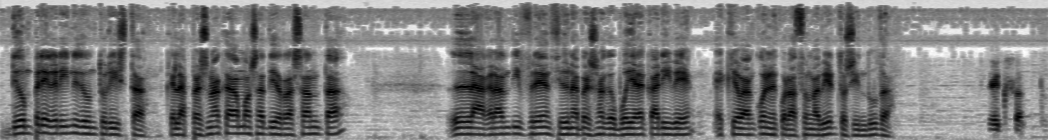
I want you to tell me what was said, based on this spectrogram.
de un peregrino y de un turista. Que las personas que vamos a Tierra Santa, la gran diferencia de una persona que voy al Caribe es que van con el corazón abierto, sin duda. Exacto.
